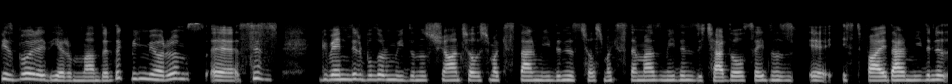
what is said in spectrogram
biz böyle yorumlandırdık. Bilmiyorum eee, siz güvenilir bulur muydunuz? Şu an çalışmak ister miydiniz? Çalışmak istemez miydiniz? İçeride olsaydınız, eee, istifa eder miydiniz?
